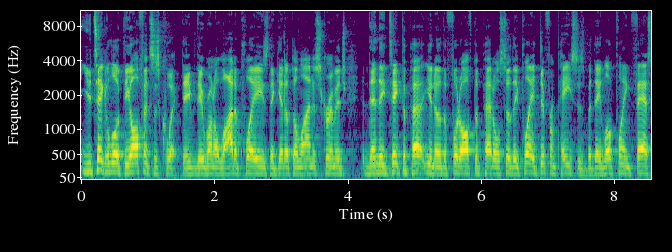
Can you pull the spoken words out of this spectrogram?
you take a look. The offense is quick. They, they run a lot of plays. They get up the line of scrimmage. Then they take the pe- you know the foot off the pedal. So they play at different paces, but they love playing fast.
